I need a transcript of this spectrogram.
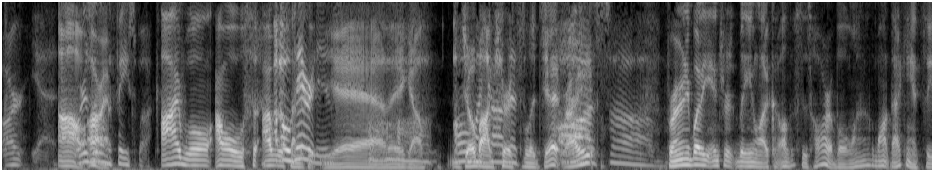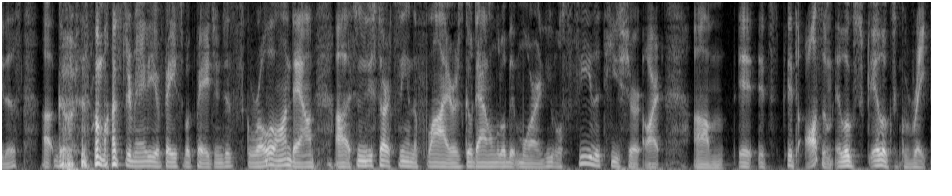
art yet. Oh, Where's it right. on the Facebook? I will. I will. I will. Oh, send there to it you. is. Yeah, there you go. Oh. Oh Joe Bob God, shirt's legit, right? For anybody interested, being like, "Oh, this is horrible. Why, why, I can't see this." Uh, go to the Monster Mania Facebook page and just scroll on down. Uh, as soon as you start seeing the flyers, go down a little bit more, and you will see the T-shirt art. Um, it, it's it's awesome. It looks it looks great.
